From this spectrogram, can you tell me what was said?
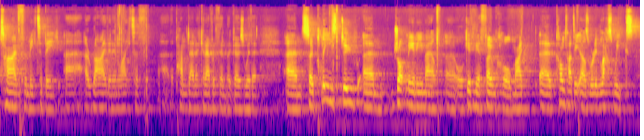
time for me to be uh, arriving in light of the pandemic and everything that goes with it. Um, so please do um, drop me an email uh, or give me a phone call. My uh, contact details were in last week's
